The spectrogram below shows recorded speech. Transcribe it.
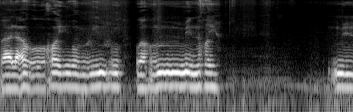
فله خير منه وهم من خير من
